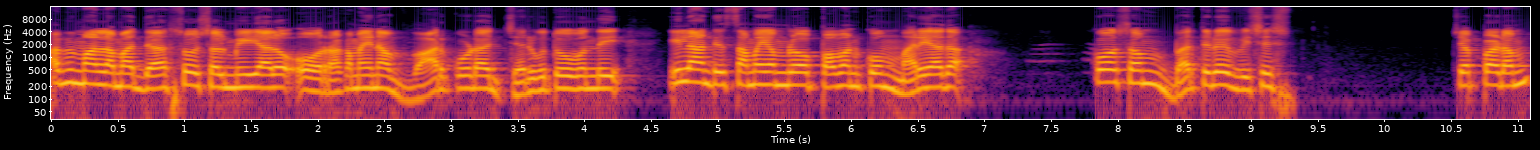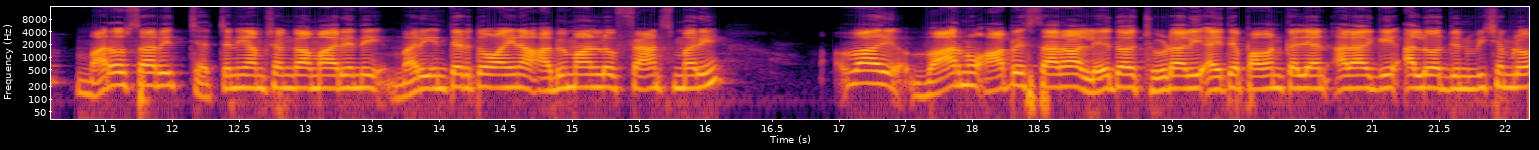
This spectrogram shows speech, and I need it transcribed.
అభిమానుల మధ్య సోషల్ మీడియాలో ఓ రకమైన వార్ కూడా జరుగుతూ ఉంది. ఇలాంటి సమయంలో పవన్కు మర్యాద కోసం బర్త్డే విశేష్ చెప్పడం మరోసారి చర్చనీయాంశంగా మారింది. మరి ఇంతటితో అయిన అభిమానులు ఫ్యాన్స్ మరి వారి వార్ను ఆపేస్తారా లేదో చూడాలి. అయితే పవన్ కళ్యాణ్ అలాగే అల్లు అర్జున్ విషయంలో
